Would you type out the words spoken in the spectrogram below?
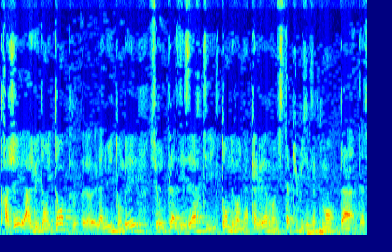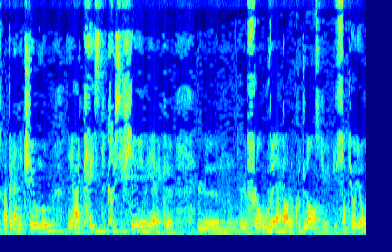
trajet, et arrivé dans les tempes, euh, la nuit est tombée, sur une place déserte, il tombe devant un calvaire, devant une statue plus exactement d'un, ce qu'on appelle un Ecce Homo, c'est-à-dire un Christ crucifié, avec le, flanc ouvert par le coup de lance du, centurion.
